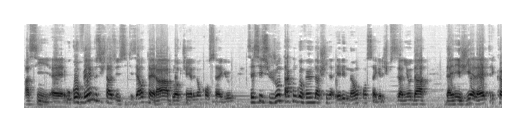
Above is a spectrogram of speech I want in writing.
Assim, é, o governo dos Estados Unidos, se quiser alterar a blockchain, ele não consegue. Se se juntar com o governo da China, ele não consegue. Eles precisariam dar da energia elétrica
